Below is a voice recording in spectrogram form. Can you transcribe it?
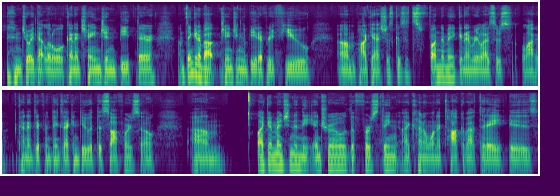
enjoyed that little kind of change in beat there. I'm thinking about changing the beat every few um, podcasts just because it's fun to make, and I realize there's a lot of kind of different things I can do with the software. So, um, like I mentioned in the intro, the first thing I kind of want to talk about today is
